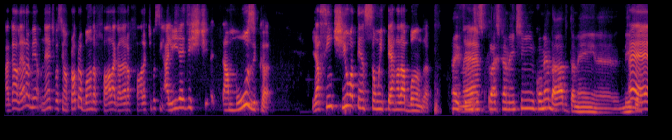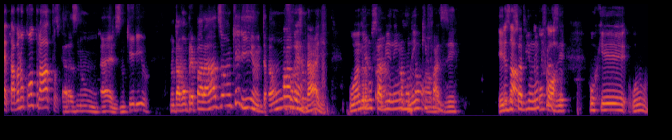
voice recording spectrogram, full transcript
a galera mesmo, né? Tipo assim, a própria banda fala, a galera fala que, tipo assim, ali já existia. A música já sentiu a tensão interna da banda. Aí foi né? um disco praticamente encomendado também. Né? é, que, tava no contrato. Os caras não. É, eles não queriam. Não estavam preparados ou não queriam. Então. Na verdade, o Angra não sabia nem, nem o que fazer. Eles Exato, não sabiam nem o que fazer. porque o,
